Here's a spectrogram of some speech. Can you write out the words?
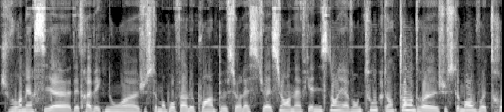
Je vous remercie euh, d'être avec nous euh, justement pour faire le point un peu sur la situation en Afghanistan et avant tout d'entendre euh, justement votre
